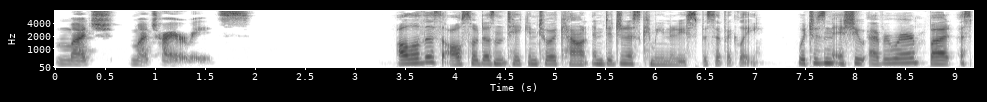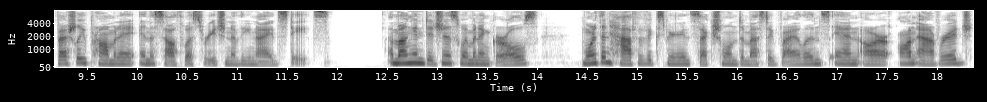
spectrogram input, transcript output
much, much higher rates. All of this also doesn't take into account Indigenous communities specifically, which is an issue everywhere, but especially prominent in the southwest region of the United States. Among Indigenous women and girls, more than half have experienced sexual and domestic violence and are, on average,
